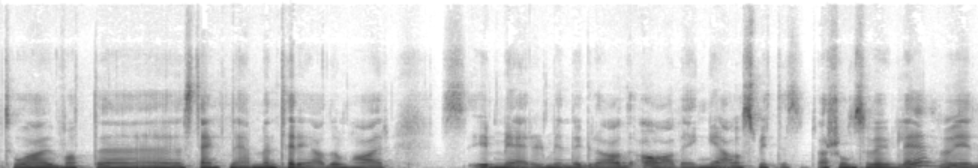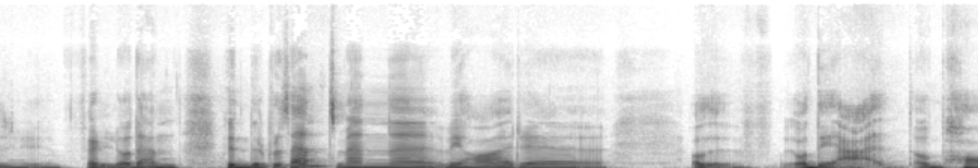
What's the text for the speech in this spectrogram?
to har måttet stengt ned, men tre av dem har i mer eller mindre grad, avhengig av smittesituasjonen selvfølgelig Vi følger jo den 100% men eh, vi har og, og det er, å ha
